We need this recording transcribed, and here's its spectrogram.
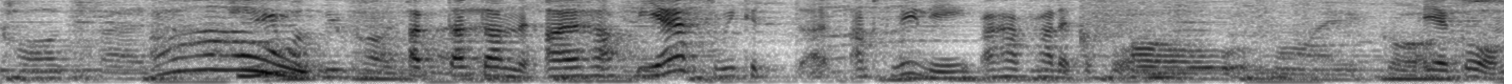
cards read. Oh. Do you want new cards I've. I've done it. I have. Yes, we could. Uh, absolutely. I have had it before. Oh my god. Yeah, go on.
